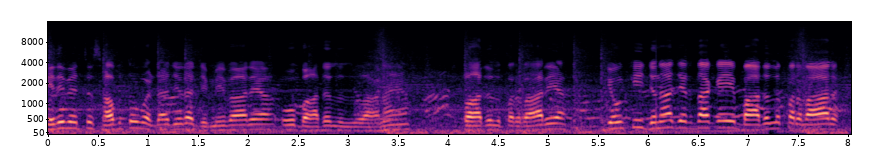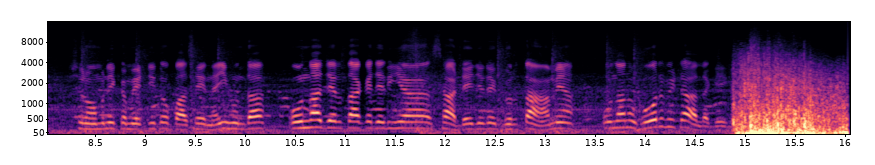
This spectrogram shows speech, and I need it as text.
ਇਹਦੇ ਵਿੱਚ ਸਭ ਤੋਂ ਵੱਡਾ ਜਿਹੜਾ ਜ਼ਿੰਮੇਵਾਰ ਆ, ਉਹ ਬਾਦਲ ਲਾਣਾ ਆ, ਬਾਦਲ ਪਰਿਵਾਰ ਆ। ਕਿਉਂਕਿ ਜਿੰਨਾ ਚਿਰ ਤੱਕ ਇਹ ਬਾਦਲ ਪਰਿਵਾਰ ਸ਼੍ਰੋਮਣੀ ਕਮੇਟੀ ਤੋਂ ਪਾਸੇ ਨਹੀਂ ਹੁੰਦਾ ਉਹਨਾਂ ਚਿਰ ਤੱਕ ਜਿਹੜੀਆਂ ਸਾਡੇ ਜਿਹੜੇ ਗੁਰਧਾਮ ਆ, ਉਹਨਾਂ ਨੂੰ ਹੋਰ ਵੀ ਢਾਹ ਲੱਗੇਗੀ।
